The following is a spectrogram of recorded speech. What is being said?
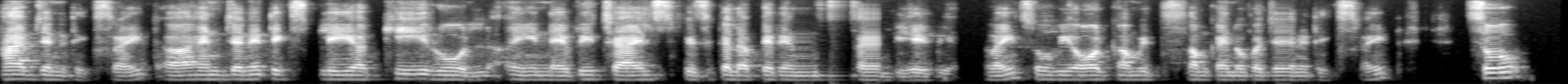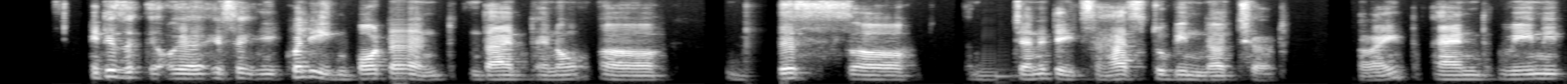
have genetics, right? Uh, and genetics play a key role in every child's physical appearance and behavior, right? So we all come with some kind of a genetics, right? So it is uh, it's equally important that you know uh, this uh, genetics has to be nurtured, right? And we need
